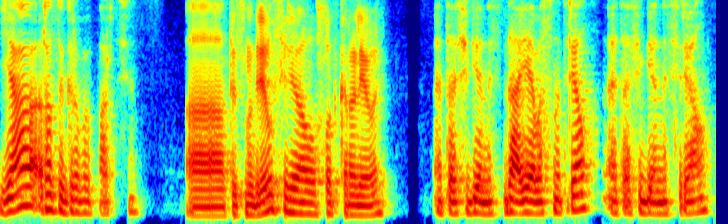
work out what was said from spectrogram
Я разыгрываю партии. А ты смотрел сериал «Ход королевы»? Это офигенный... Да, я его смотрел. Это офигенный сериал.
